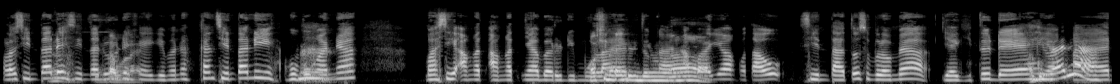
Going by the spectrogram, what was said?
Kalau Sinta deh, Hmm, Sinta Sinta dulu deh kayak gimana? Kan Sinta nih hubungannya masih anget-angetnya baru dimulai Sinta gitu kan. Apalagi aku tahu Sinta tuh sebelumnya ya gitu deh, Oh, ya gimana? kan.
